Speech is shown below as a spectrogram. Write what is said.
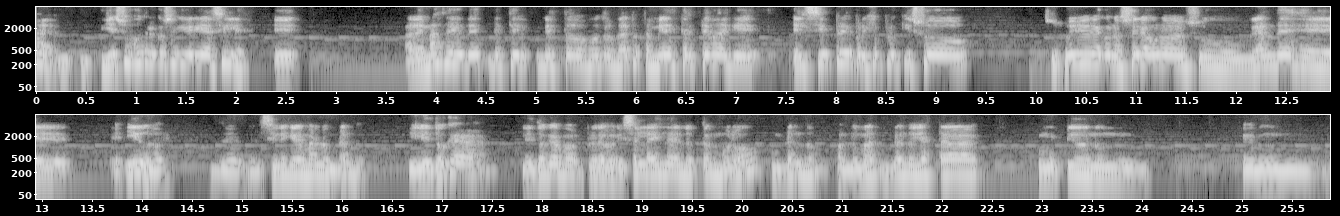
Ah, y eso es otra cosa que quería decirles. Eh, además de, este- de estos otros datos, también está el tema de que él siempre, por ejemplo, quiso, su sueño era conocer a uno de sus grandes eh, ídolos de- del cine, que era Marlon Brando. Y le toca, le toca pro- protagonizar la isla del Doctor Moreau con Brando, cuando Mar- Brando ya estaba convertido en un, en un,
